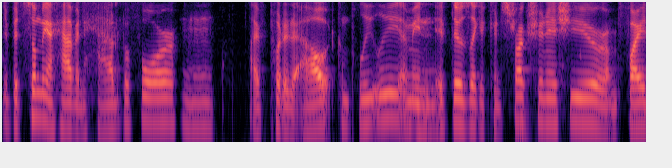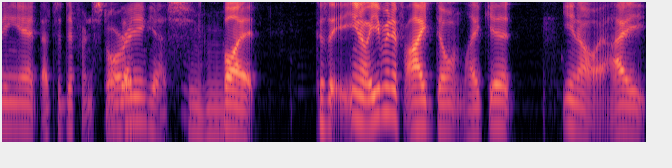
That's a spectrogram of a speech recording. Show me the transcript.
if it's something I haven't had before, Mm-hmm. I've put it out completely. I mean, mm-hmm. if there's like a construction issue or I'm fighting it, that's a different story. That- yes. Mm-hmm. But because eh, you know, even if I don't like it, you know, I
